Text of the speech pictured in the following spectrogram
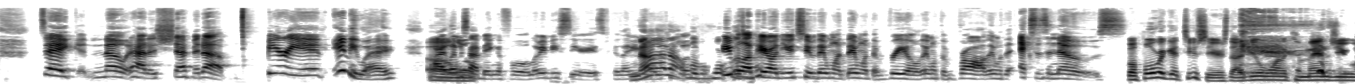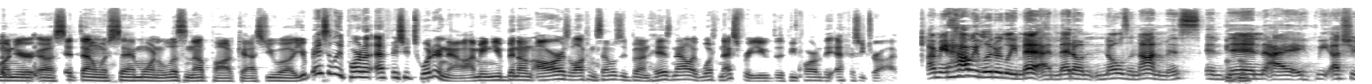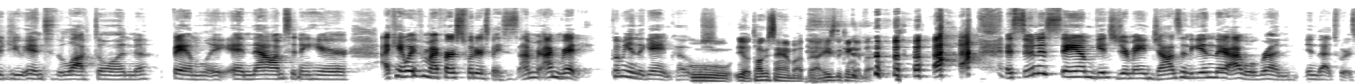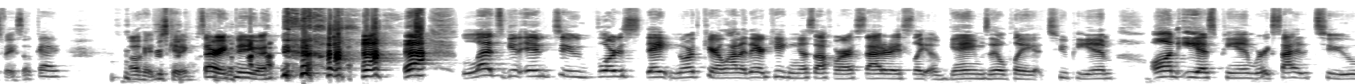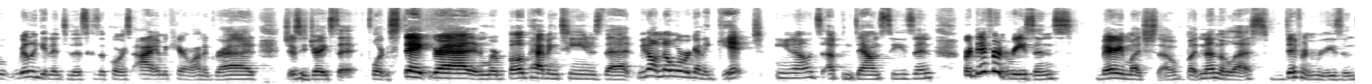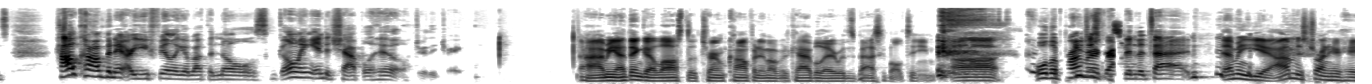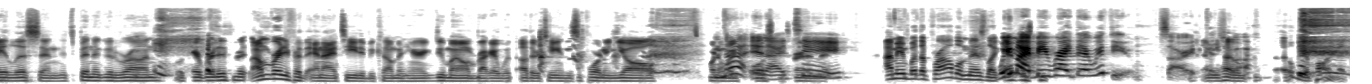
take note how to chef it up. Period. Anyway, all right. Let me oh. stop being a fool. Let me be serious because I nah, people, no, people up here on YouTube they want they want the real, they want the raw, they want the X's and O's. Before we get too serious, though, I do want to commend you on your uh, sit down with Sam Moore and Listen Up podcast. You uh, you're basically part of FSU Twitter now. I mean, you've been on ours, Locked On Seminoles, you've been on his now. Like, what's next for you to be part of the FSU tribe? I mean, how we literally met. I met on Noles Anonymous, and mm-hmm. then mm-hmm. I we ushered you into the Locked On family. And now I'm sitting here. I can't wait for my first Twitter spaces. I'm I'm ready. Put me in the game, coach. Ooh, yo, talk to Sam about that. He's the king of that. as soon as Sam gets Jermaine Johnson to get in there, I will run in that Twitter space. Okay. Okay, just kidding. Sorry. Anyway. Let's get into Florida State, North Carolina. They're kicking us off for our Saturday slate of games. They'll play at 2 p.m. on ESPN. We're excited to really get into this because, of course, I am a Carolina grad. Drizzy Drake's a Florida State grad, and we're both having teams that we don't know where we're going to get. You know, it's up and down season for different reasons, very much so, but nonetheless, different reasons. How confident are you feeling about the Noles going into Chapel Hill, Drizzy Drake? I mean, I think I lost the term confident in my vocabulary with this basketball team. Uh, well, the primary you just in the tide. I mean, yeah, I'm just trying to hear. Hey, listen, it's been a good run. Okay, ready for, I'm ready for the NIT to be coming here and do my own bracket with other teams and supporting y'all. Supporting Not NIT. I mean, but the problem is like we FSU, might be right there with you. Sorry, I mean, it'll be a part of that.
